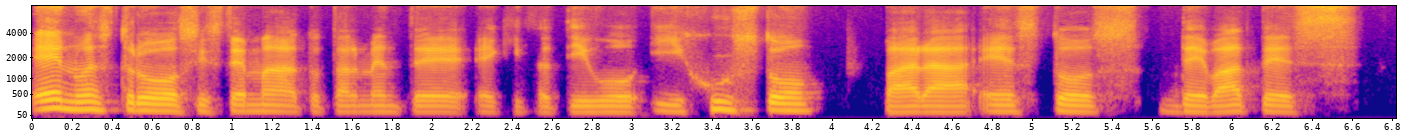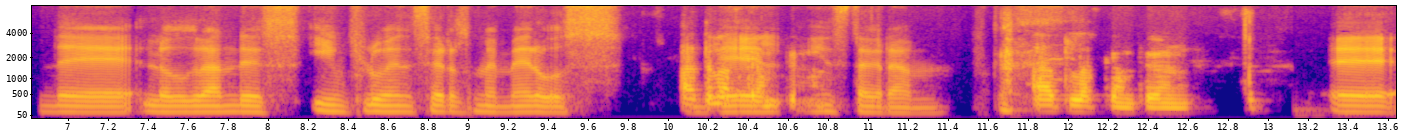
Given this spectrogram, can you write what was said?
en nuestro sistema totalmente equitativo y justo para estos debates de los grandes influencers memeros Atlas del campeón. Instagram. Atlas campeón. Eh,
